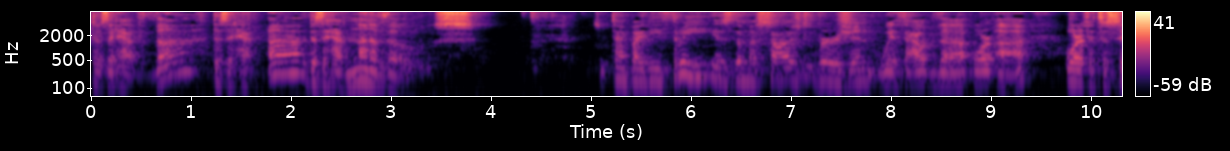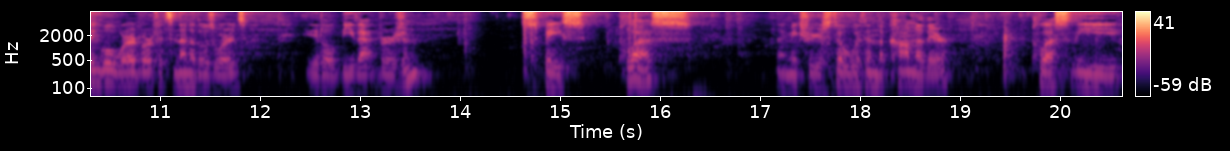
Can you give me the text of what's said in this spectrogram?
Does it have the? Does it have a? Does it have none of those? So temp ID 3 is the massaged version without the or a, or if it's a single word, or if it's none of those words, it'll be that version. Space plus, and make sure you're still within the comma there, plus the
